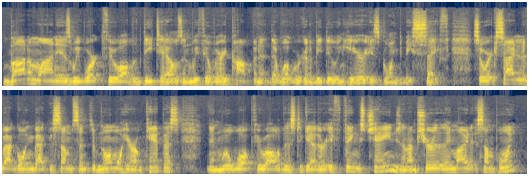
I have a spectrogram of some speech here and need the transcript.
Bottom line is, we've worked through all the details and we feel very confident that what we're going to be doing here is going to be safe. So we're excited about going back to some sense of normal here on campus, and we'll walk through all of this together. If things change, and I'm sure that they might at some point,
